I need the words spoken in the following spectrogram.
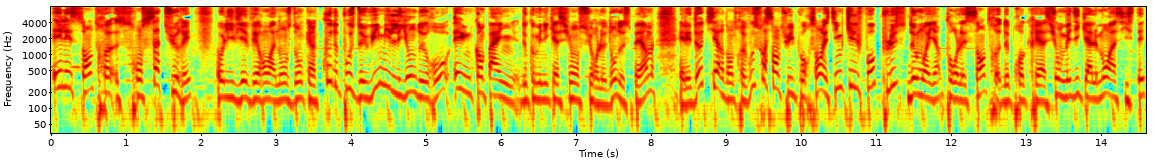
et les centres seront saturés. Olivier Véran annonce donc un coup de pouce de 8 millions d'euros et une campagne de communication sur le don de sperme. Et les deux tiers d'entre vous, 68%, estiment qu'il faut plus de moyens pour les centres de procréation médicalement assistés,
